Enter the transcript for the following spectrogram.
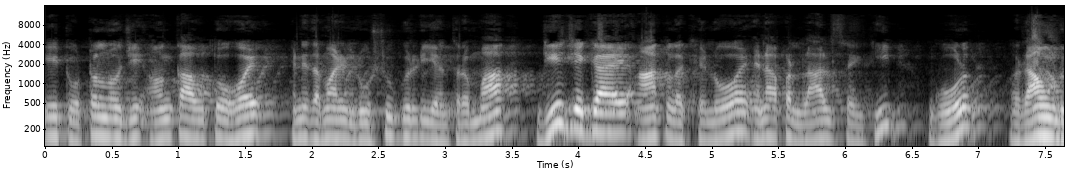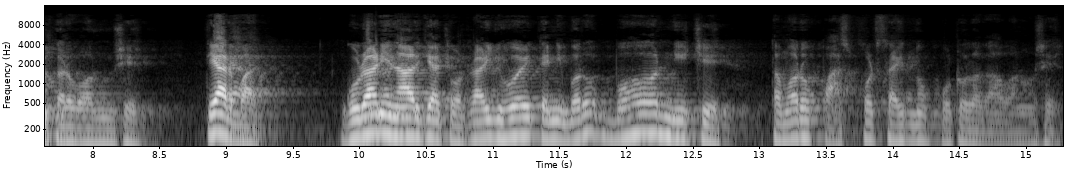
એ ટોટલનો જે અંક આવતો હોય, એને તમારી લોસુગરડી યંત્રમાં જે જગ્યાએ આંક લખેલો હોય, એના પર લાલ સહીથી ગોળ રાઉન્ડ કરવાનું છે. ત્યારબાદ ઘોડાની નાળ જ્યાં ચોંટાડી હોય, તેની બરોબર નીચે તમારો પાસપોર્ટ સાઇઝનો ફોટો લગાવવાનો છે.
